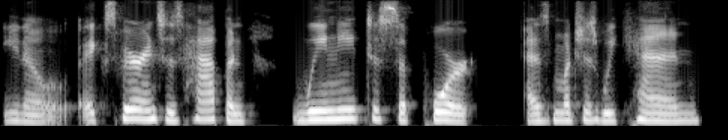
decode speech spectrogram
you know, experiences happen, we need to support as much as we can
